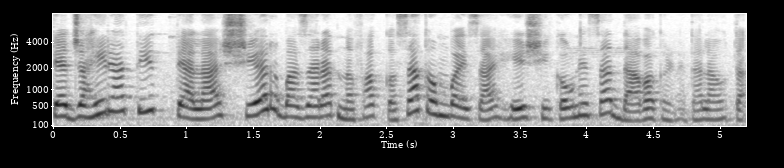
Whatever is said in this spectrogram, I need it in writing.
त्या जाहिरातीत त्याला शेअर बाजारात नफा कसा कमवायचा हे शिकवण्याचा दावा करण्यात आला होता.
